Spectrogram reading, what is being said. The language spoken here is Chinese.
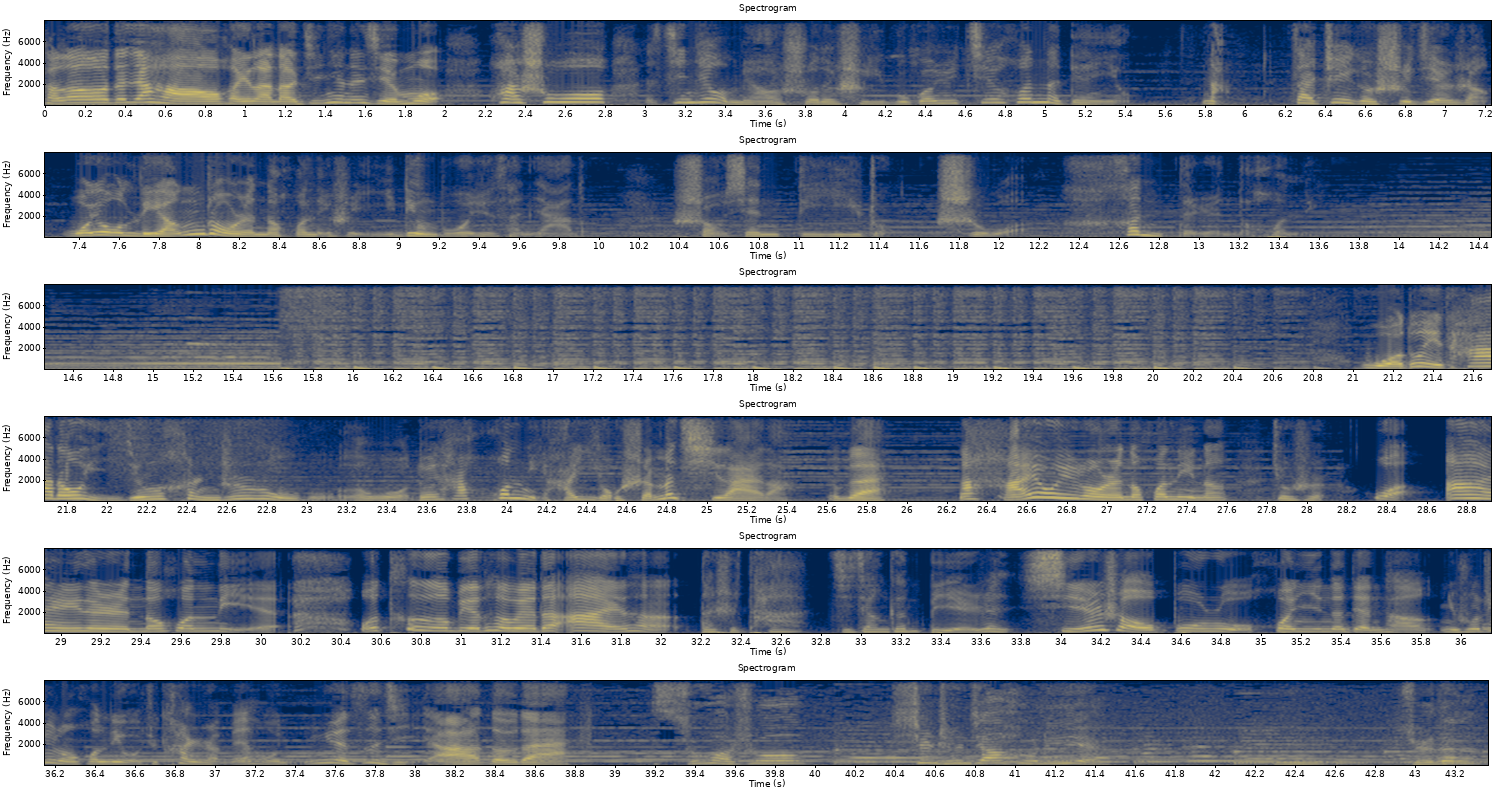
Hello，大家好，欢迎来到今天的节目。话说，今天我们要说的是一部关于结婚的电影。那在这个世界上，我有两种人的婚礼是一定不会去参加的。首先，第一种是我恨的人的婚礼。我对他都已经恨之入骨了，我对他婚礼还有什么期待的，对不对？那还有一种人的婚礼呢，就是我爱的人的婚礼。我特别特别的爱他，但是他即将跟别人携手步入婚姻的殿堂。你说这种婚礼我去看什么呀？我虐自己呀，对不对？俗话说，先成家后立业，你觉得呢？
